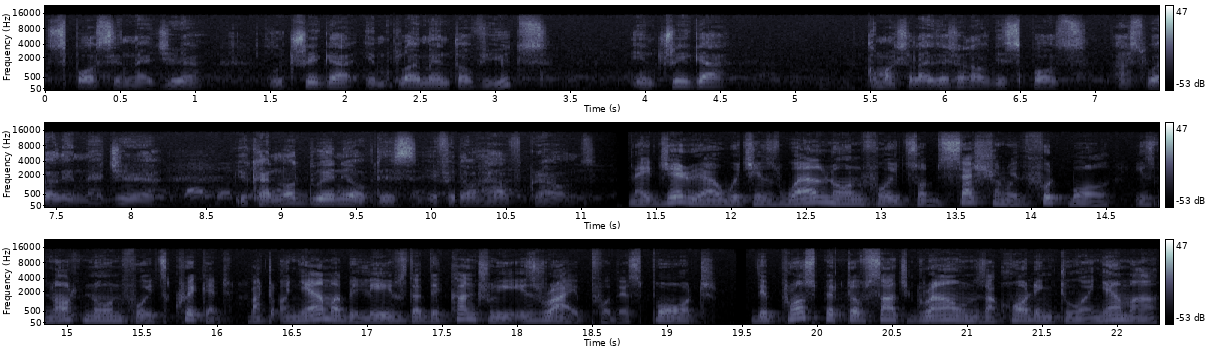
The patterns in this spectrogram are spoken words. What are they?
sports in Nigeria, will trigger employment of youths, and trigger commercialization of these sports as well in Nigeria. You cannot do any of this if you don't have grounds. Nigeria, which is well known for its obsession with football, is not known for its cricket, but Onyama believes that the country is ripe for the sport. The prospect of such grounds, according to Onyama,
